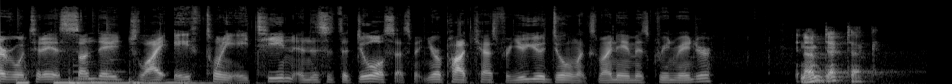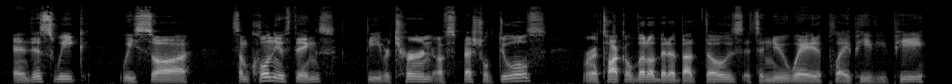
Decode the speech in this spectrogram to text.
Hi, everyone. Today is Sunday, July 8th, 2018, and this is the Duel Assessment, your podcast for Yu Yu Duel Links. My name is GreenRanger, And I'm DeckTech. and this week we saw some cool new things the return of special duels. We're going to talk a little bit about those. It's a new way to play PvP,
